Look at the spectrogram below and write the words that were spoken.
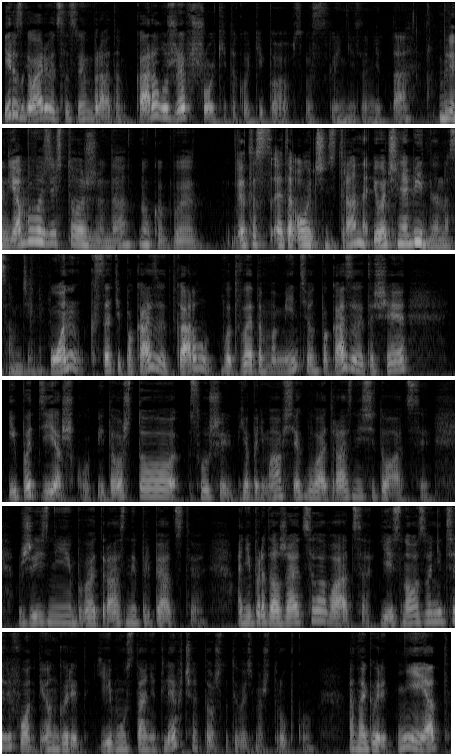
и разговаривает со своим братом. Карл уже в шоке такой, типа, в смысле не занята? Блин, я бы вот здесь тоже, да, ну, как бы, это, это очень странно и очень обидно, на самом деле. Он, кстати, показывает, Карл, вот в этом моменте он показывает вообще и поддержку, и то, что, слушай, я понимаю, у всех бывают разные ситуации, в жизни бывают разные препятствия. Они продолжают целоваться, ей снова звонит телефон, и он говорит, ему станет легче от того, что ты возьмешь трубку. Она говорит, нет,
